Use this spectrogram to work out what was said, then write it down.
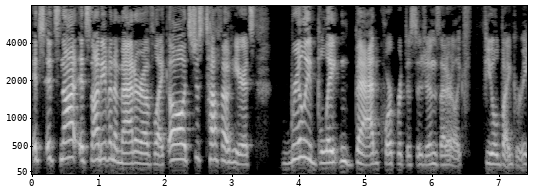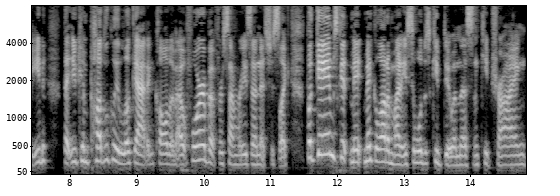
It's it's not it's not even a matter of like, oh, it's just tough out here. It's really blatant bad corporate decisions that are like fueled by greed that you can publicly look at and call them out for but for some reason it's just like but games get make, make a lot of money so we'll just keep doing this and keep trying.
